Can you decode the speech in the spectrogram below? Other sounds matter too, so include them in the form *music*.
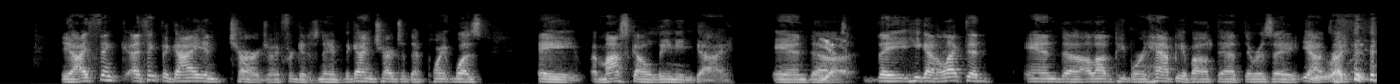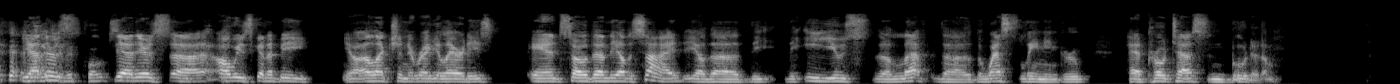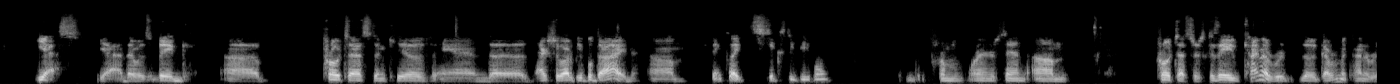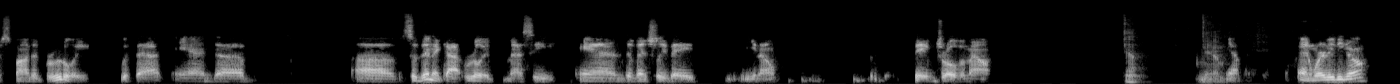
Yeah, I think I think the guy in charge, I forget his name, but the guy in charge at that point was a, a Moscow leaning guy, and uh, yes. they he got elected, and uh, a lot of people weren't happy about that. There was a yeah right *laughs* yeah there's yeah there's uh, always going to be you know election irregularities. And so then the other side, you know, the the the EU, the left, the the West leaning group had protests and booted them. Yes, yeah, there was a big uh, protest in Kiev, and uh, actually a lot of people died. Um, I think like sixty people, from what I understand, um, protesters because they kind of re- the government kind of responded brutally with that, and uh, uh, so then it got really messy, and eventually they, you know, they drove him out. Yeah, yeah, yeah. And where did he go?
